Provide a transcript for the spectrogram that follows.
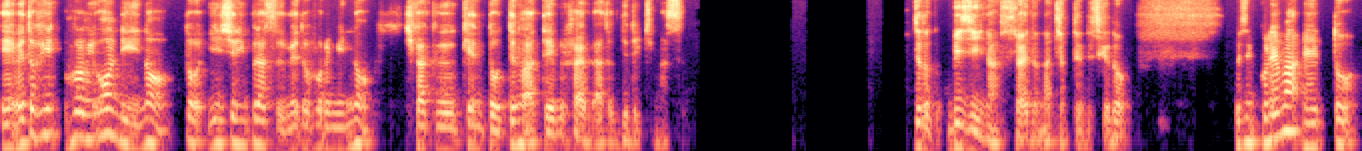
メトフォルミンオンリーのとインシュリンプラスメトフォルミンの比較検討っていうのはテーブル5で後で出てきます。ちょっと busy なスライドになっちゃってるんですけど、別にこれは、えっ、と、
